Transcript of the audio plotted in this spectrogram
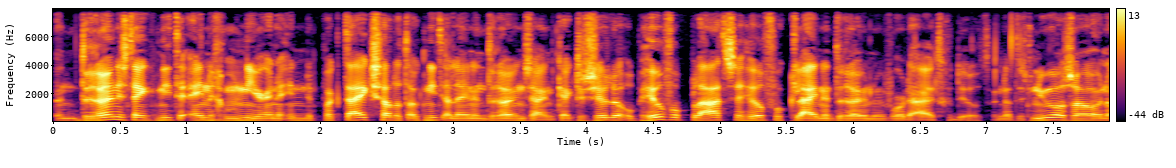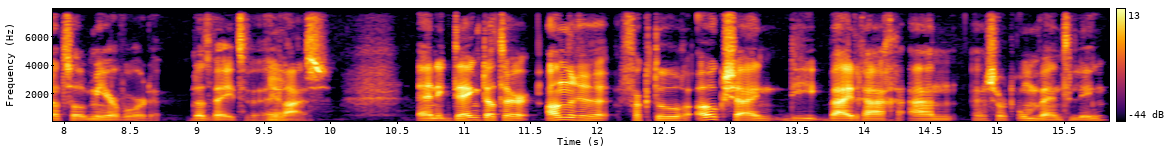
een dreun is denk ik niet de enige manier. En in de praktijk zal het ook niet alleen een dreun zijn. Kijk, er zullen op heel veel plaatsen heel veel kleine dreunen worden uitgedeeld. En dat is nu al zo en dat zal meer worden. Dat weten we, helaas. En ik denk dat er andere factoren ook zijn die bijdragen aan een soort omwenteling.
